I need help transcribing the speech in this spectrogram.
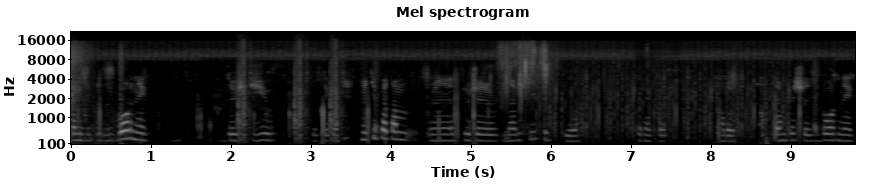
Там зборник дождів. Щось таке. Ну, типа там е, дуже на російську є переклад гри. Там пише зборник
